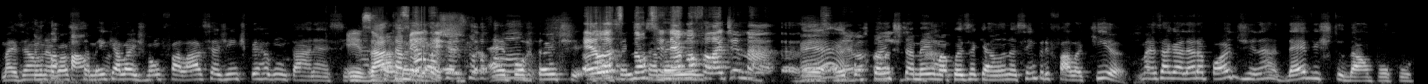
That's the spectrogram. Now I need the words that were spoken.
Mas é um negócio pauta. também que elas vão falar se a gente perguntar, né? Assim, Exatamente. É, é importante. Elas importante não também, se negam a falar de nada. É, é importante também uma coisa que a Ana sempre fala aqui, mas a galera pode, né? Deve estudar um pouco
